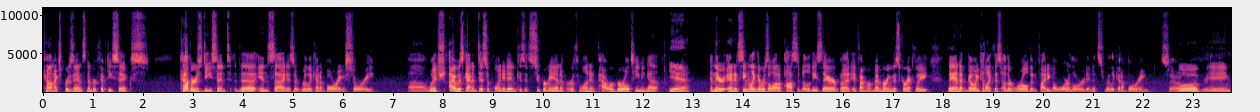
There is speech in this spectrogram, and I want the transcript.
Comics Presents number 56 cover's decent. The inside is a really kind of boring story, uh, which I was kind of disappointed in because it's Superman of Earth One and Power Girl teaming up, Yeah, and there and it seemed like there was a lot of possibilities there. But if I'm remembering this correctly, they end up going to like this other world and fighting a warlord, and it's really kind of boring. So boring.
